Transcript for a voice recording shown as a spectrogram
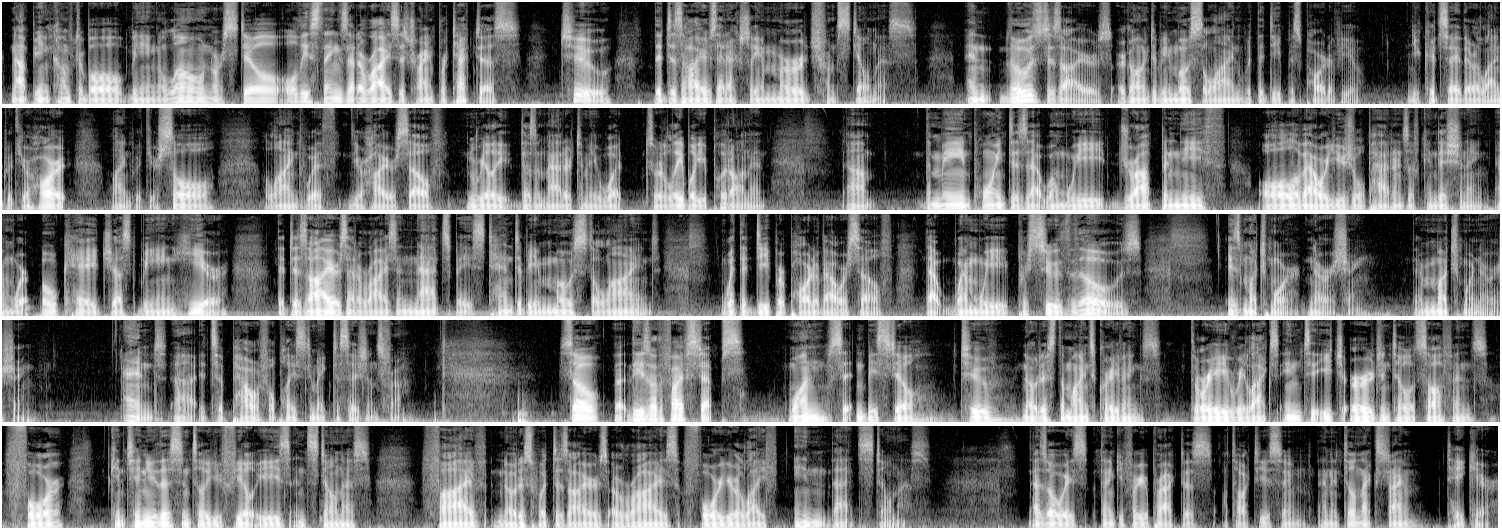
not being comfortable, being alone or still, all these things that arise to try and protect us, to the desires that actually emerge from stillness. And those desires are going to be most aligned with the deepest part of you. You could say they're aligned with your heart, aligned with your soul, aligned with your higher self, It really doesn't matter to me what sort of label you put on it. Um, the main point is that when we drop beneath all of our usual patterns of conditioning and we're okay just being here, the desires that arise in that space tend to be most aligned with the deeper part of ourself that when we pursue those is much more nourishing they're much more nourishing. And uh, it's a powerful place to make decisions from. So uh, these are the five steps. One sit and be still. Two notice the mind's cravings. Three relax into each urge until it softens. Four Continue this until you feel ease and stillness. Five, notice what desires arise for your life in that stillness. As always, thank you for your practice. I'll talk to you soon. And until next time, take care.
